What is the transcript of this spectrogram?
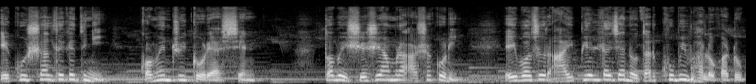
একুশ সাল থেকে তিনি কমেন্ট্রি করে আসছেন। তবে শেষে আমরা আশা করি এই বছর আইপিএলটা যেন তার খুবই ভালো কাটুক।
